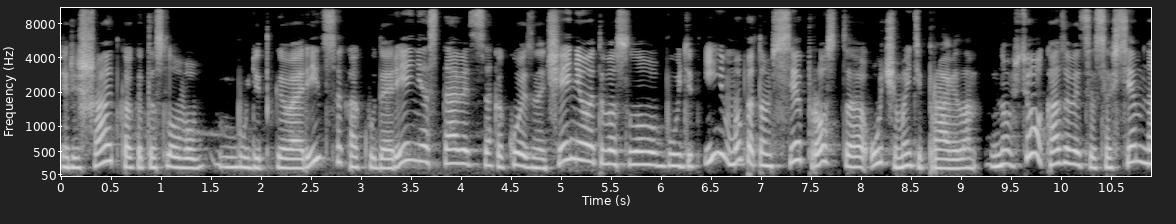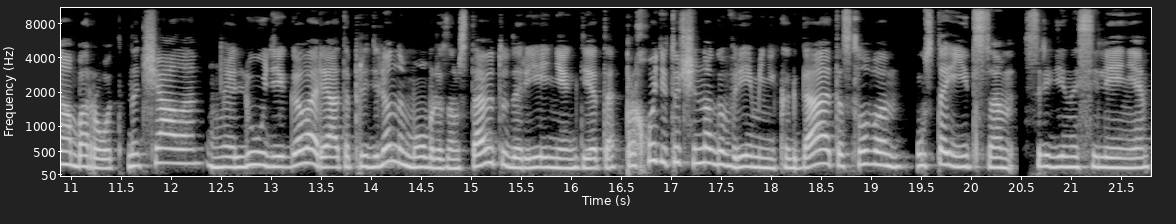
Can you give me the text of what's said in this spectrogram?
решают, как это слово будет говориться, как ударение ставится, какое значение у этого слова будет. И мы потом все просто учим эти правила. Но все оказывается совсем наоборот. Сначала люди говорят определенным образом, ставят ударение где-то. Проходит очень много времени, когда это слово устоится среди населения,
